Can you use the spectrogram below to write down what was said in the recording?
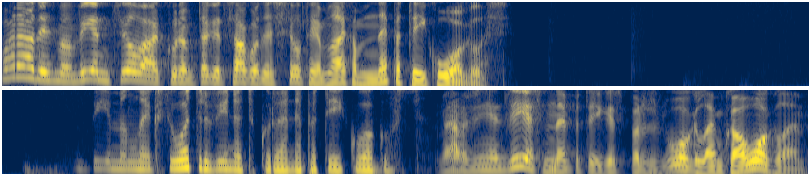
Parādiet man vienu cilvēku, kuram tagad, sākoties siltiem laikam, nepatīk ogles. Bija, man liekas, otra vineta, kurai nepatīk ogles. Jā, bet Viņai dziesma nepatīk. Es par oglēm kā oglēm.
